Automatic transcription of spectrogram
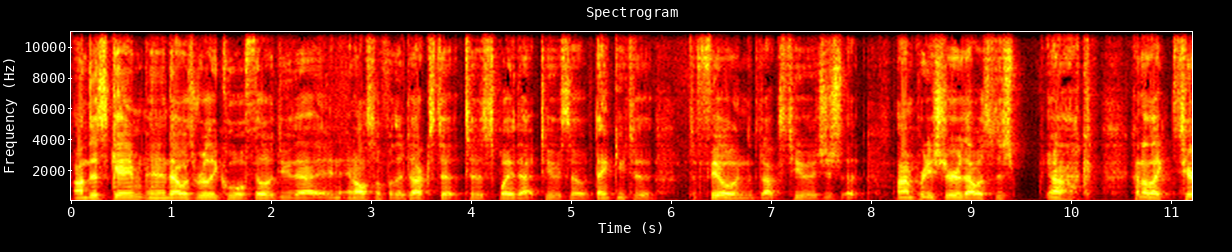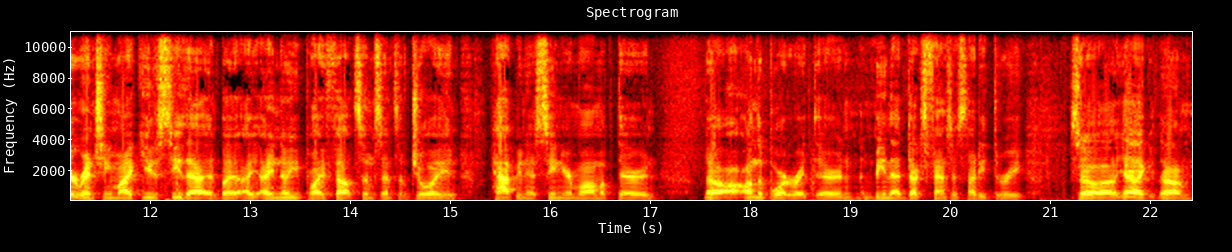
on this game, and that was really cool of Phil to do that, and, and also for the Ducks to, to display that too. So thank you to, to Phil and the Ducks too. It's just uh, I'm pretty sure that was just uh, kind of like tear wrenching, Mike, you to see that, but I, I know you probably felt some sense of joy and happiness seeing your mom up there and uh, on the board right there, and, and being that Ducks fan since '93. So uh, yeah, um,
